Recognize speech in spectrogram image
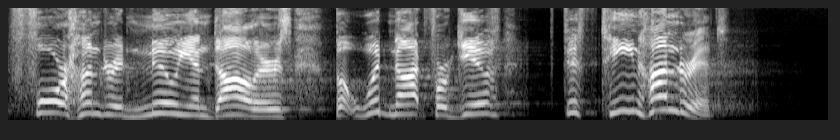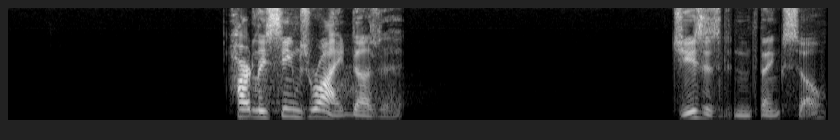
four hundred million dollars, but would not forgive fifteen hundred. Hardly seems right, does it? Jesus didn't think so.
